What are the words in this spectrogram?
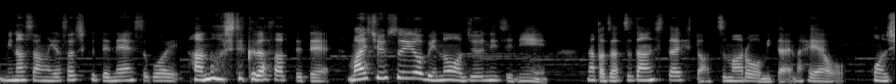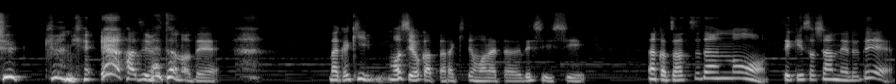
皆さん優しくてね、すごい反応してくださってて、毎週水曜日の12時に、なんか雑談したい人集まろうみたいな部屋を今週急に 始めたので、なんかきもしよかったら来てもらえたら嬉しいし、なんか雑談のテキストチャンネルで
